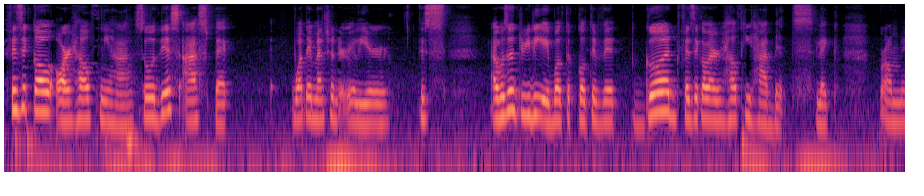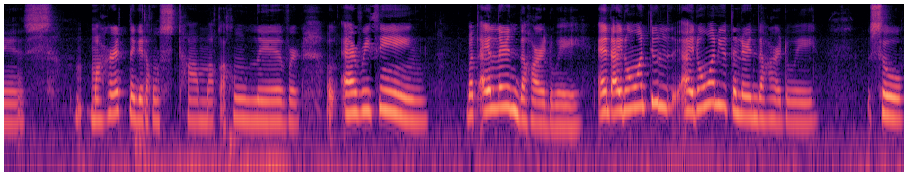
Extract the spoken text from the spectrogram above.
physical or health niya. So this aspect, what I mentioned earlier, this I wasn't really able to cultivate good physical or healthy habits. Like, promise, ma-hurt na akong stomach, akong liver, everything. But I learned the hard way. And I don't want to I don't want you to learn the hard way. So,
